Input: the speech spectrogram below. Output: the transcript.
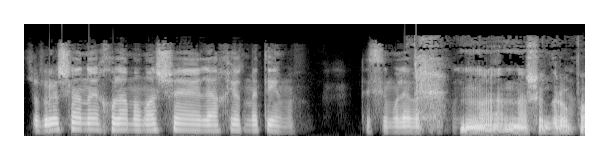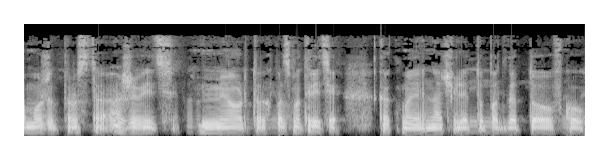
Совершенно Хулама Маше Ляхьот Метим. Наша группа может просто оживить мертвых. Посмотрите, как мы начали эту подготовку,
